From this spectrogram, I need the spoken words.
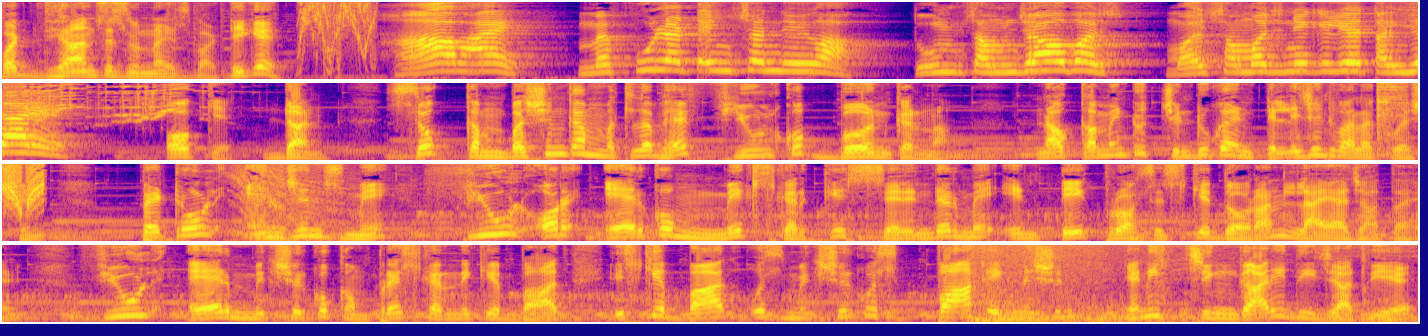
बट ध्यान से सुनना इस बार ठीक है? हाँ भाई मैं फुल अटेंशन देगा। तुम समझाओ बस मैं समझने के लिए तैयार है। ओके डन सो कंबशन का मतलब है फ्यूल को बर्न करना. नाउ कमिंग टू चिंटू का इंटेलिजेंट वाला क्वेश्चन पेट्रोल इंजन में फ्यूल और एयर को मिक्स करके सिलेंडर में इनटेक प्रोसेस के दौरान लाया जाता है. फ्यूल एयर मिक्सचर को कंप्रेस करने के बाद, इसके बाद उस मिक्सचर को स्पार्क इग्निशन यानी चिंगारी दी जाती है,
